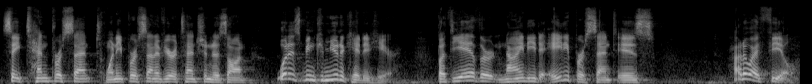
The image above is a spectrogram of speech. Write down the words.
say 10%, 20% of your attention is on what has been communicated here. But the other 90 to 80% is how do I feel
